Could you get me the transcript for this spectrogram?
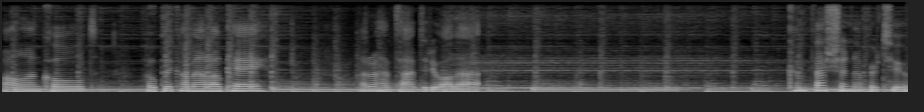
all on cold. Hope they come out okay. I don't have time to do all that. Confession number two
